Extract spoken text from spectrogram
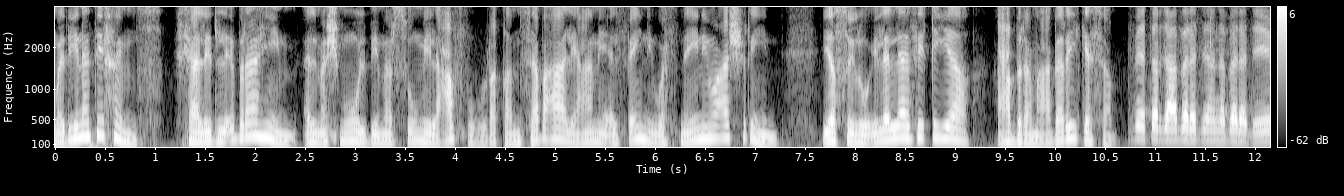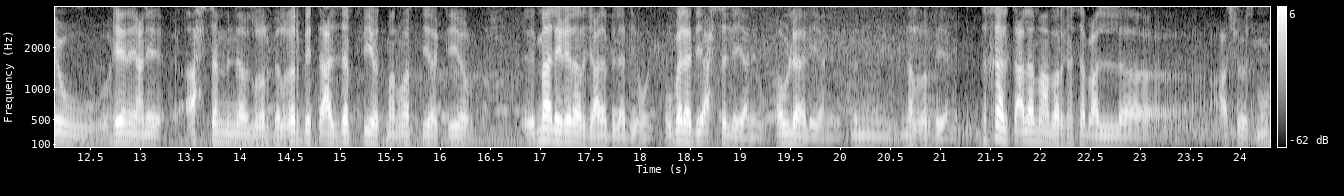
مدينة حمص خالد الإبراهيم المشمول بمرسوم العفو رقم 7 لعام 2022 يصل إلى اللاذقية عبر معبر كسب. بيت أرجع بلدي أنا بلدي وهنا يعني أحسن من الغربه، الغربه تعذبت فيها وتمرمرت فيها كثير ما لي غير أرجع لبلدي هون. وبلدي أحسن لي يعني اولى لي يعني من الغربه يعني. دخلت على معبر كسب على شو اسمه؟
